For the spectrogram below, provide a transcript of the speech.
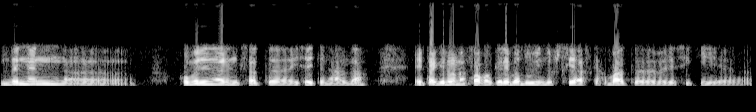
denen uh, hobelenaren zat uh, izaiten alda, eta gero nafarroak ere badu industria azkar bat, uh, bereziki uh,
